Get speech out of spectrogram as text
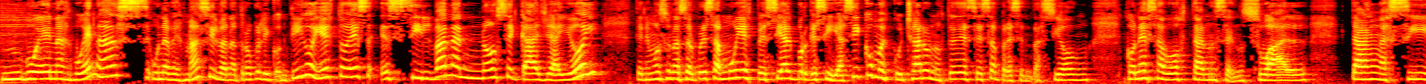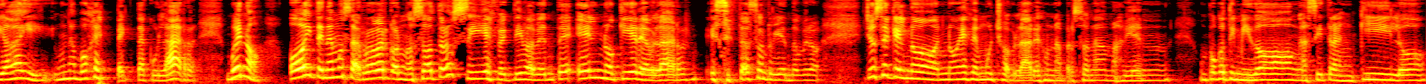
Buenas, buenas. Una vez más, Silvana Trócoli contigo. Y esto es Silvana no se calla. Y hoy tenemos una sorpresa muy especial porque sí, así como escucharon ustedes esa presentación con esa voz tan sensual, tan así, ay, una voz espectacular. Bueno, hoy tenemos a Robert con nosotros, sí, efectivamente, él no quiere hablar, se está sonriendo, pero yo sé que él no, no es de mucho hablar, es una persona más bien un poco timidón, así tranquilo,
